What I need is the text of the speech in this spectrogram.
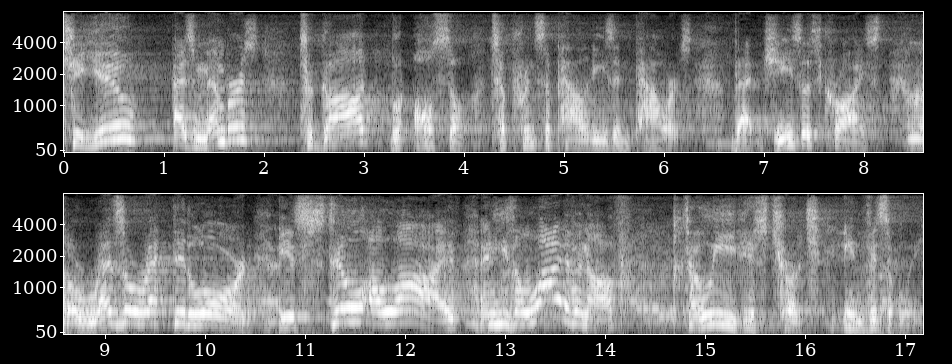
to you as members, to God, but also to principalities and powers. That Jesus Christ, uh-huh. the resurrected Lord, is still alive, and He's alive enough to lead His church invisibly.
